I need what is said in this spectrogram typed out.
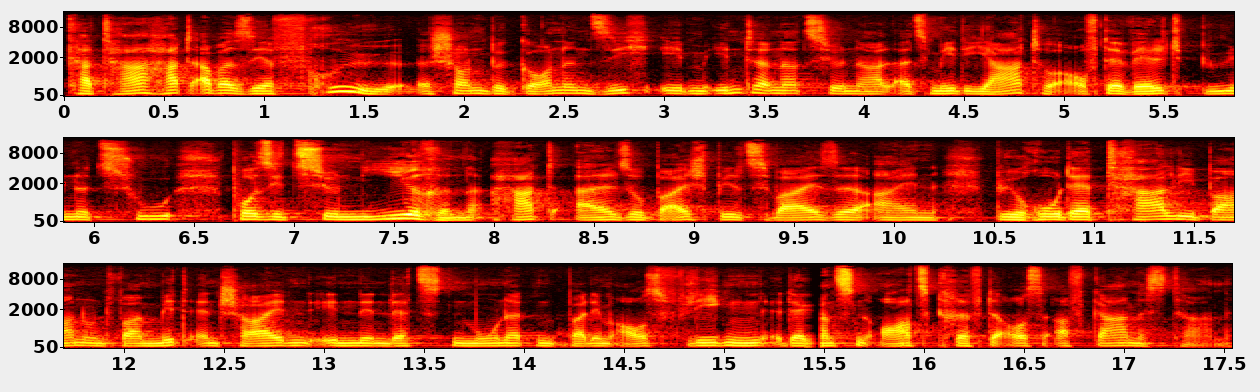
Katar hat aber sehr früh äh, schon begonnen, sich eben international als Mediator auf der Weltbühne zu positionieren, hat also beispielsweise ein Büro der Taliban und war mitentscheidend in den letzten Monaten bei dem Ausfliegen der ganzen Ortskräfte aus Afghanistan.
